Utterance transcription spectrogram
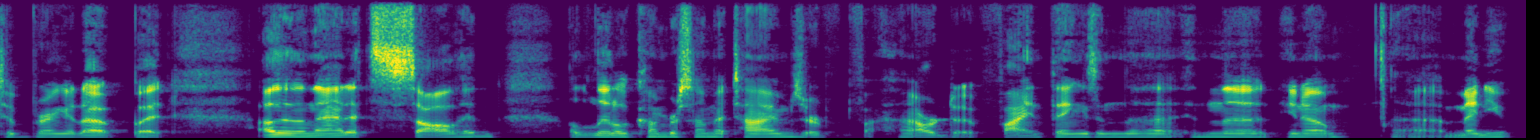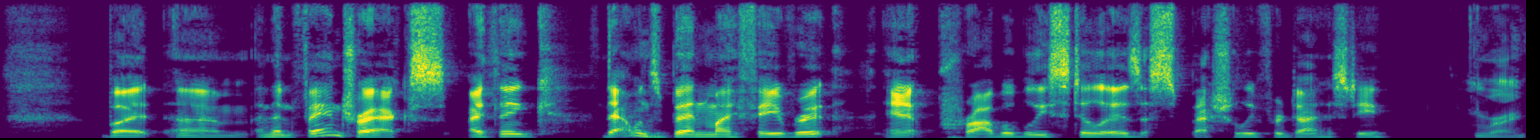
to bring it up. But other than that, it's solid. A little cumbersome at times, or hard to find things in the in the you know uh, menu. But um, and then Fantrax, I think that one's been my favorite, and it probably still is, especially for Dynasty. Right.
